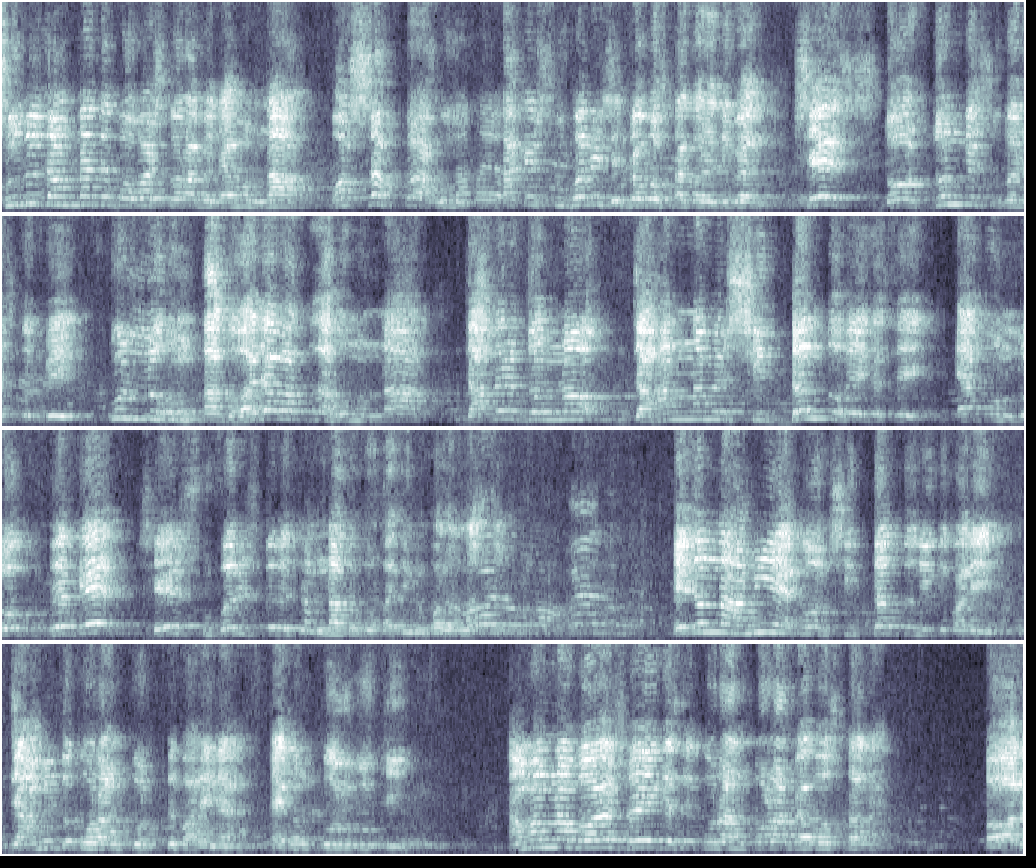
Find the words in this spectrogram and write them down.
শুধু জান্নাতে প্রবেশ করাবেন এমন না ওয়াসাফাহু তাকে সুপারিশের ব্যবস্থা করে দিবেন। শেষ দশ জনকে সুপারিশ করবে। কুল্লুহুম কাদ ওয়াজাবাত লাহুমুন নার, যাদের জন্য জাহান্নামের সিদ্ধান্ত হয়ে গেছে, এমন লোকদেরকে সে সুপারিশ করে জান্নাতে পৌঁছে দিবে, বলেন না? এই জন্য আমি এখন সিদ্ধান্ত নিতে পারি যে আমি তো কোরআন পড়তে পারি না, এখন করব কি? আমার না বয়স হয়ে গেছে, কোরআন পড়ার ব্যবস্থা নাই। قال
